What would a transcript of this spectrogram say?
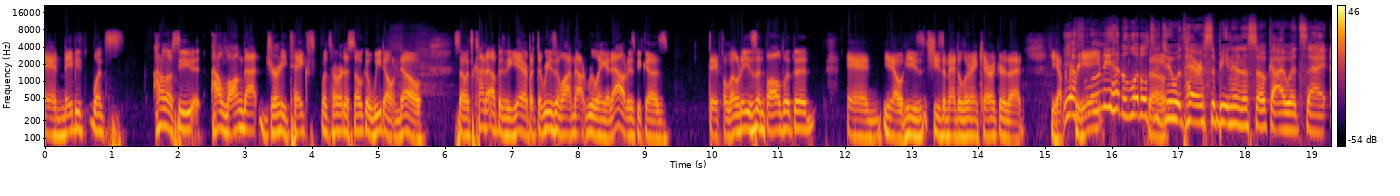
And maybe once I don't know, see how long that journey takes with her and Ahsoka, we don't know. So it's kind of up in the air. But the reason why I'm not ruling it out is because Dave Filoni is involved with it, and you know he's she's a Mandalorian character that he helped Yeah, create. Filoni had a little to do with Hera, Sabine, and Ahsoka, I would say.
